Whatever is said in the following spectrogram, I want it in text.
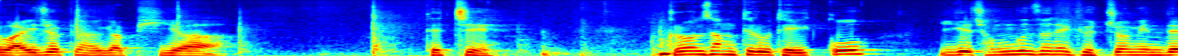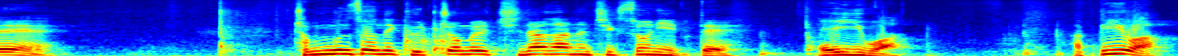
y절편 여기가 b야. 됐지? 그런 상태로 돼 있고 이게 점근선의 교점인데 점근선의 교점을 지나가는 직선이 있대. a와 아 b와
